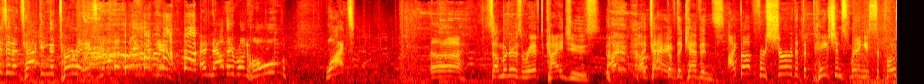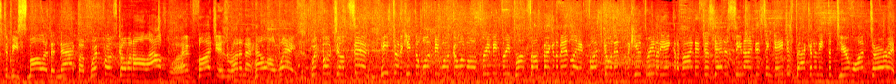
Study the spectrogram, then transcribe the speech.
is it attacking the turret? It's not a lane minion. And now they run home? What? Uh, Summoner's Rift Kaijus. Attack okay. of the Kevins. I thought for sure that the patience ring is supposed to be smaller than that, but Bwipo's going all out, and Fudge is running the hell away. Bwipo jumps in. He's trying to keep the 1v1 going while 3v3 pops off back in the mid lane. Fudge going in for the Q3, but he ain't gonna find it just yet as C9 disengages back underneath the tier 1 turret.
